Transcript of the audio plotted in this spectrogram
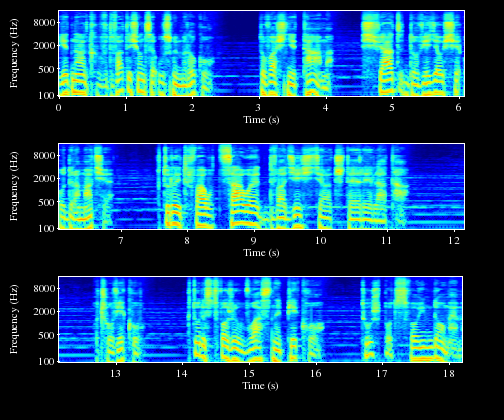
Jednak w 2008 roku to właśnie tam świat dowiedział się o dramacie, który trwał całe 24 lata. O człowieku, który stworzył własne piekło tuż pod swoim domem.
